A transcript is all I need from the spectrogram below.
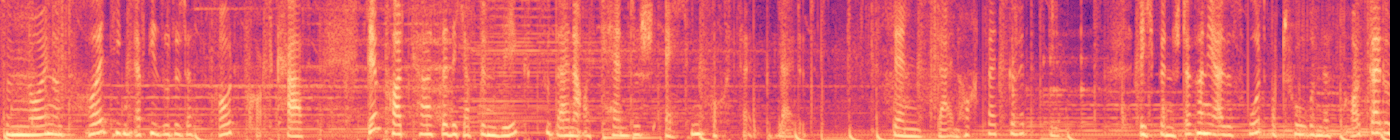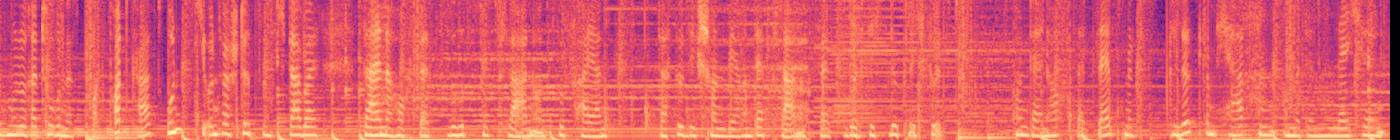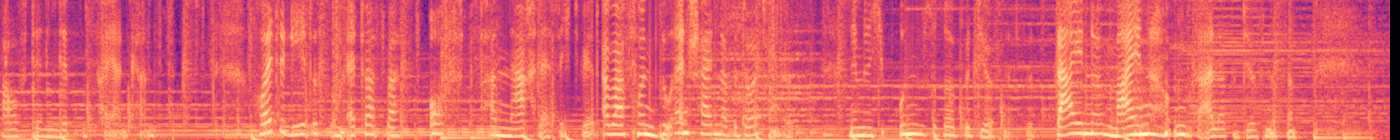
zur neuen und heutigen Episode des Braut Podcast, dem Podcast, der dich auf dem Weg zu deiner authentisch echten Hochzeit begleitet. Denn deine Hochzeit gehört dir. Ich bin Stefanie Allesroth, Autorin des Brautguide und Moderatorin des Braut Podcast und ich unterstütze dich dabei, deine Hochzeit so zu planen und zu feiern, dass du dich schon während der Planungszeit so richtig glücklich fühlst und deine Hochzeit selbst mit Glück im Herzen und mit dem Lächeln auf den Lippen feiern kannst. Heute geht es um etwas, was oft vernachlässigt wird, aber von so entscheidender Bedeutung ist, nämlich unsere Bedürfnisse. Deine, meine, unsere aller Bedürfnisse.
